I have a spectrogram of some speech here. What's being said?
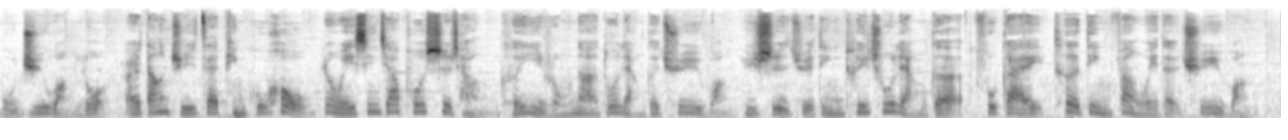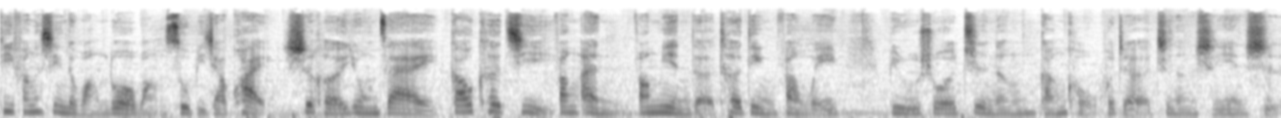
五 G 网络，而当局在评估后认为新加坡市场可以容纳多两个区域网，于是决定推出两个覆盖特定范围的区域网，地方性的网络网速比较。快适合用在高科技方案方面的特定范围，比如说智能港口或者智能实验室。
